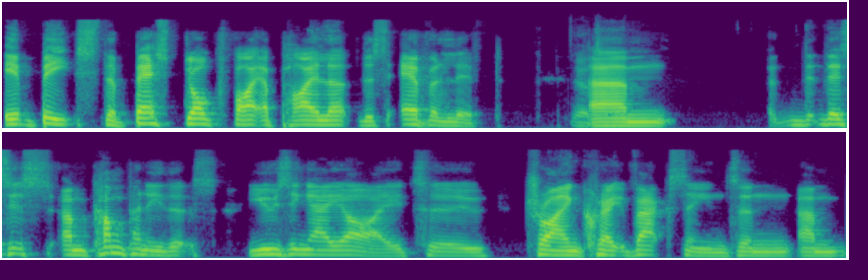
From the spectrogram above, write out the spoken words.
it beats the best dogfighter pilot that's ever lived. That's um, there's this um, company that's using AI to try and create vaccines and um,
